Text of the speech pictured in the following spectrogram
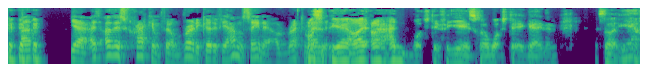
uh, yeah, it's, it's cracking film. Really good. If you haven't seen it, I recommend it. Yeah, I, I hadn't watched it for years, so I watched it again. And it's like, yeah,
